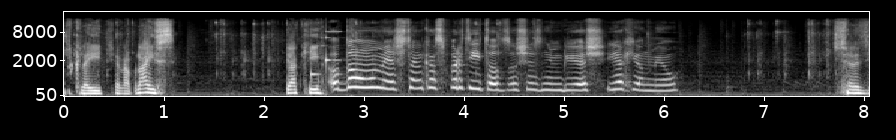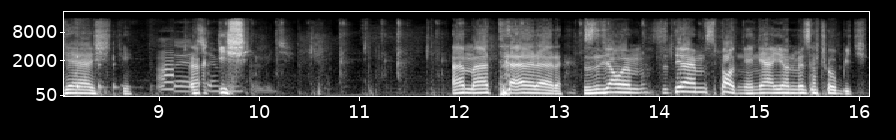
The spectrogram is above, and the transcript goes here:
Przykleicie na... Nice! Jaki? Oddał mu miecz, ten Kaspertito, co się z nim biłeś. Jaki on miał? 40. A, to ja cię Jakiś- muszę bić. METRR. Zdjąłem, zdjąłem spodnie, nie? I on mnie zaczął bić.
